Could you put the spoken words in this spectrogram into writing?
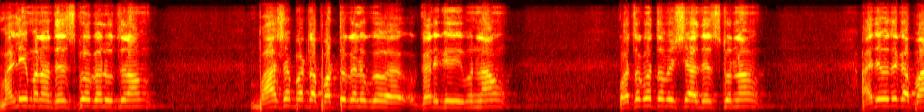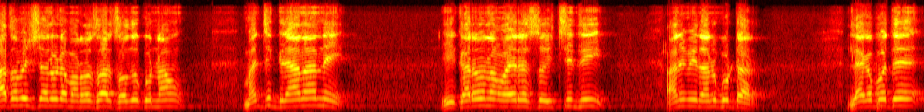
మళ్ళీ మనం తెలుసుకోగలుగుతున్నాం. భాష పట్ల పట్టు కలుగు కలిగి ఉన్నాం. కొత్త కొత్త విషయాలు తెలుసుకున్నాం. అదేవిధంగా పాత విషయాలు కూడా మరోసారి చదువుకున్నాం. మంచి జ్ఞానాన్ని ఈ కరోనా వైరస్ ఇచ్చింది అని మీరు అనుకుంటారు. లేకపోతే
